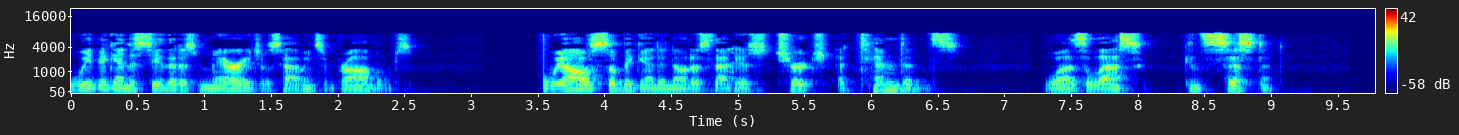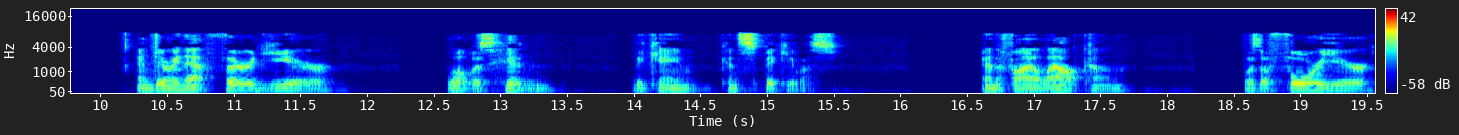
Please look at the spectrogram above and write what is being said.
we began to see that his marriage was having some problems. We also began to notice that his church attendance was less consistent. And during that third year, what was hidden became conspicuous. And the final outcome was a four year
